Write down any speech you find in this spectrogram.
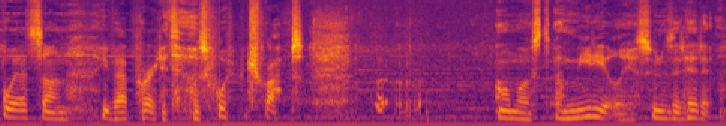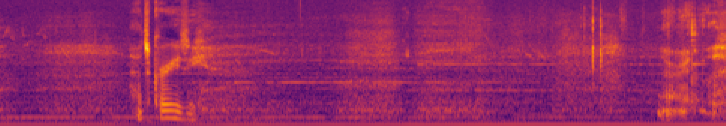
Boy, that sun evaporated those water drops uh, almost immediately as soon as it hit it. That's crazy. All right.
